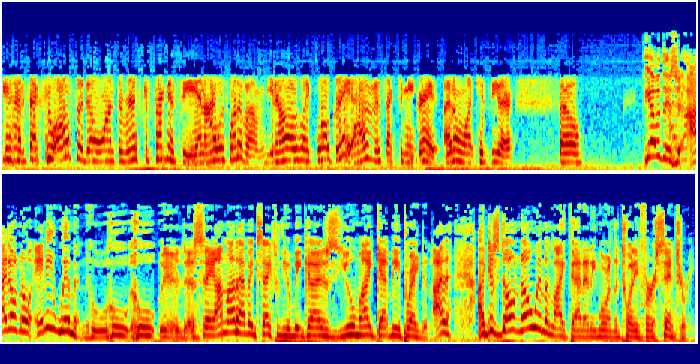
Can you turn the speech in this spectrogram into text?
who have sex who also don't want the risk of pregnancy, and I was one of them, you know? I was like, well, great, have a vasectomy, great. I don't want kids either. So... Yeah, but there's, I don't know any women who, who, who uh, say, I'm not having sex with you because you might get me pregnant. I, I just don't know women like that anymore in the 21st century.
